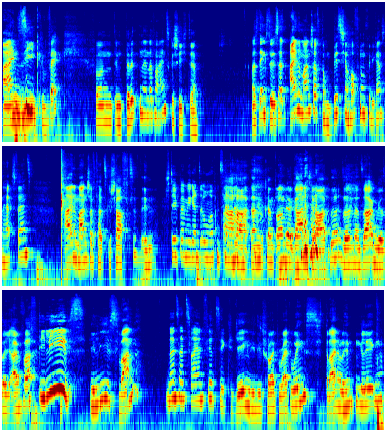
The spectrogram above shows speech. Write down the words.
Ein ein Sieg. weg von dem dritten in der Vereinsgeschichte. Was denkst du, ist halt eine Mannschaft noch ein bisschen Hoffnung für die ganzen Habs-Fans? Eine Mannschaft hat es geschafft. Steht bei mir ganz oben auf dem Zettel. aha, dann können, brauchen wir ja gar nicht raten, ne? sondern dann sagen wir es euch einfach. Die Leafs! Die Leafs wann? 1942. Gegen die Detroit Red Wings. 3-0 hinten gelegen.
